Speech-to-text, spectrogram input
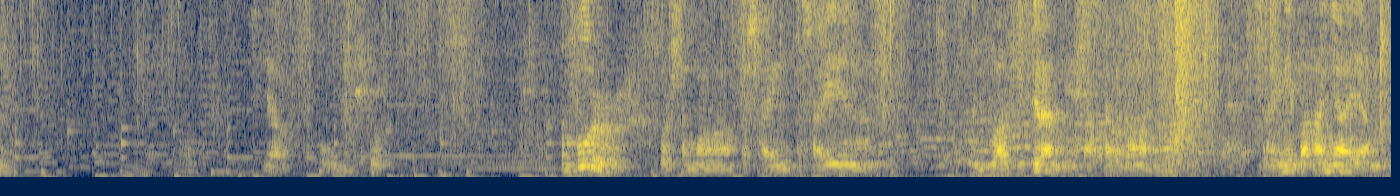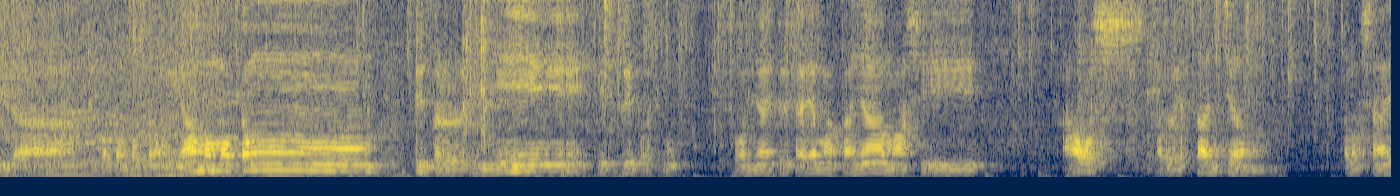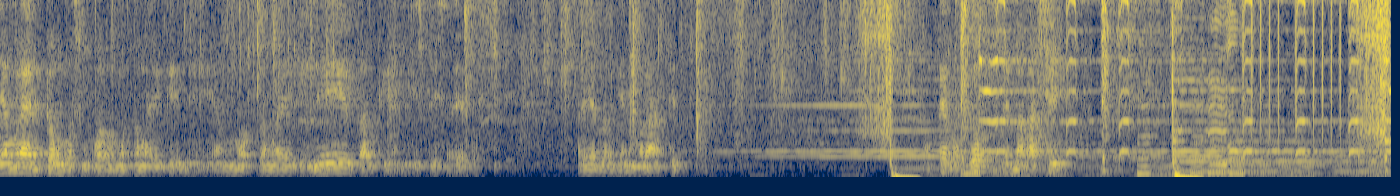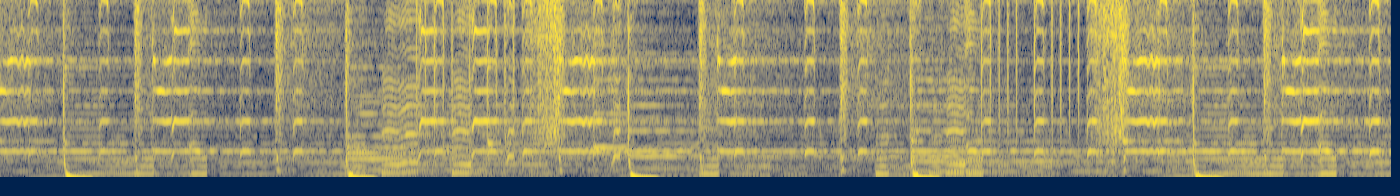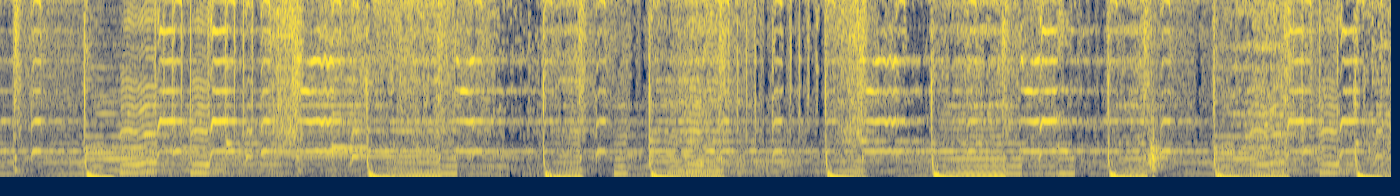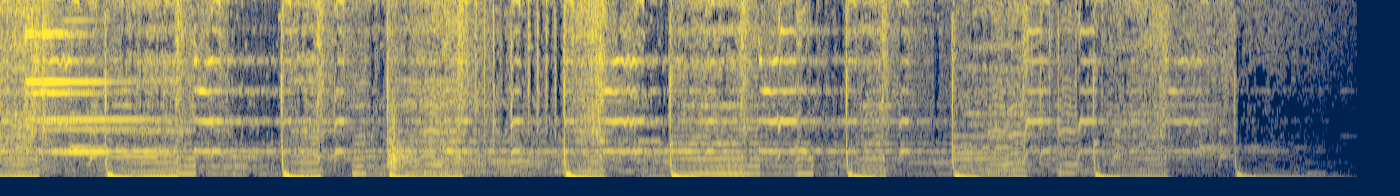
Siap untuk tempur bersama pesaing-pesaing penjual pikiran di pasar malam. Nah ini bahannya yang tidak dipotong-potong. Yang memotong fiber ini istri bosku soalnya istri saya matanya masih aus yang tajam. Kalau saya melendong bosku kalau motong kayak gini yang motong kayak gini bagian istri saya. Bosku saya bagian merakit oke bosku terima kasih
